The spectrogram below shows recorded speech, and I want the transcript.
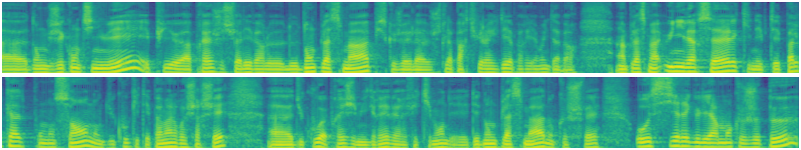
Euh, donc j'ai continué et puis après, je suis allé vers le, don plasma puisque j'avais juste la particularité d'avoir un plasma universel qui n'était pas le cas pour mon sang, donc du coup qui était pas mal recherché. Du coup, après, j'ai migré vers effectivement des, des dons de plasma, donc que je fais aussi régulièrement que je peux,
